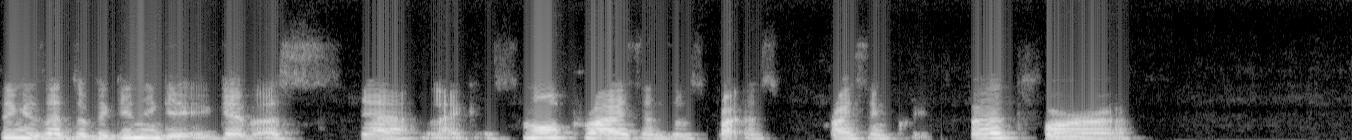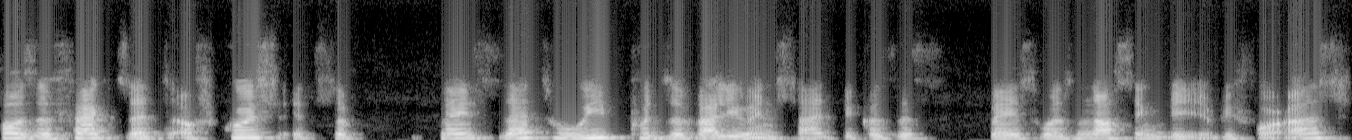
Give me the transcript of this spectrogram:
thing is at the beginning he gave us yeah like a small price and the price increase, but for for the fact that of course it's a place that we put the value inside because this place was nothing be, before us.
